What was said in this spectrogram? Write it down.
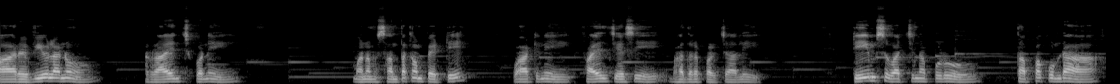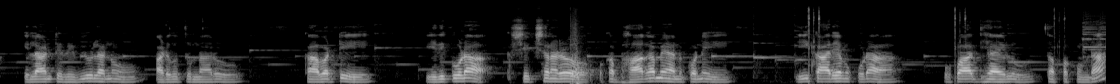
ఆ రివ్యూలను రాయించుకొని మనం సంతకం పెట్టి వాటిని ఫైల్ చేసి భద్రపరచాలి. టీమ్స్ వచ్చినప్పుడు తప్పకుండా ఇలాంటి రివ్యూలను అడుగుతున్నారు. కాబట్టి ఇది కూడా శిక్షణలో ఒక భాగమే అనుకొని ఈ కార్యం కూడా ఉపాధ్యాయులు తప్పకుండా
